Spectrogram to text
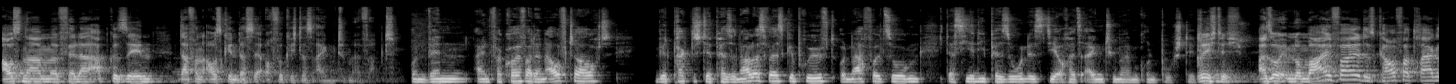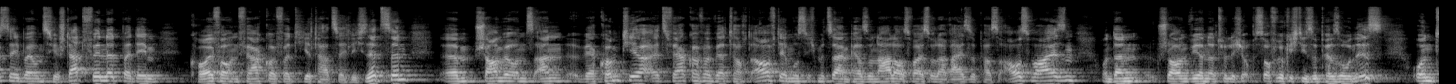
Ausnahmefälle abgesehen davon ausgehen, dass er auch wirklich das Eigentum erwirbt. Und wenn ein Verkäufer dann auftaucht, wird praktisch der Personalausweis geprüft und nachvollzogen, dass hier die Person ist, die auch als Eigentümer im Grundbuch steht. Richtig. Also im Normalfall des Kaufvertrages, der bei uns hier stattfindet, bei dem Käufer und Verkäufer hier tatsächlich sitzen, ähm, schauen wir uns an, wer kommt hier als Verkäufer, wer taucht auf, der muss sich mit seinem Personalausweis oder Reisepass ausweisen und dann schauen wir natürlich, ob es auch wirklich diese Person ist und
